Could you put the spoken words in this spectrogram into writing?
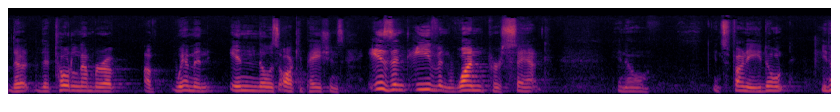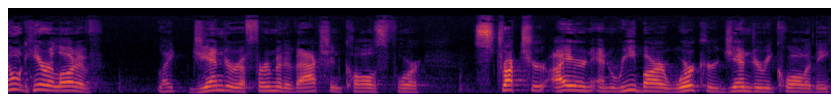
the, the total number of, of women in those occupations isn't even 1%. You know, it's funny, you don't, you don't hear a lot of like gender affirmative action calls for structure, iron, and rebar worker gender equality.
